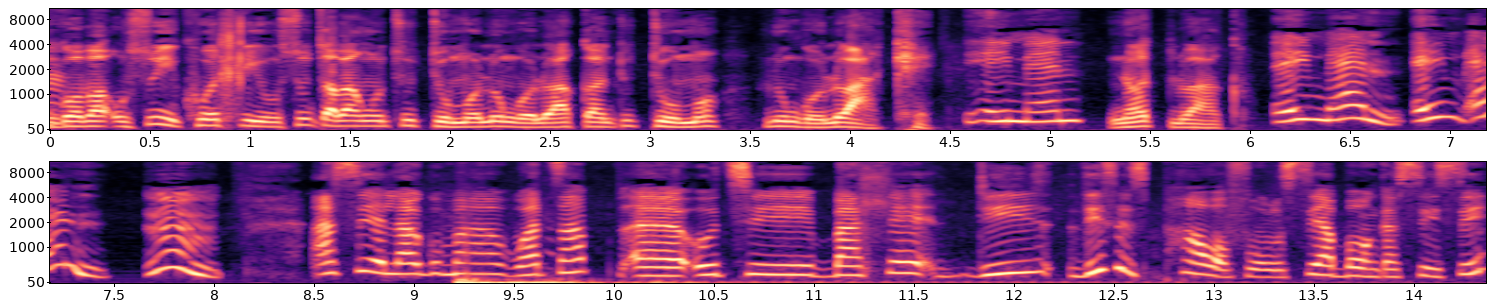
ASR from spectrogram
Ngoba usuyikhohliwe usucabanga ukuthi udumo lungolwakho kanti udumo lungolwakhe. Amen. Not lwakho. Amen. Amen. Mm. Asiye la kuma WhatsApp uh, uthi bahle this, is powerful. Siyabonga sisi.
